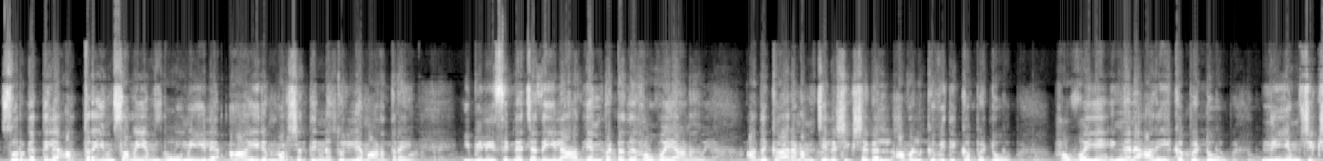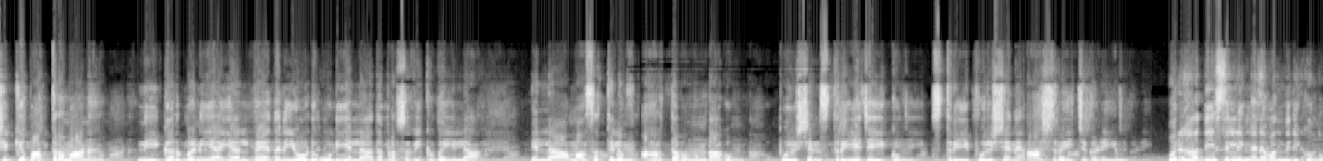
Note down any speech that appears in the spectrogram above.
സ്വർഗത്തിലെ അത്രയും സമയം ഭൂമിയിലെ ആയിരം വർഷത്തിന് തുല്യമാണത്രേ. ഇബിലീസിന്റെ ചതിയിൽ ആദ്യം പെട്ടത് ഹൗവയാണ്. അത് കാരണം ചില ശിക്ഷകൾ അവൾക്ക് വിധിക്കപ്പെട്ടു. ഹൗവയെ ഇങ്ങനെ അറിയിക്കപ്പെട്ടു. നീയും ശിക്ഷയ്ക്ക് പാത്രമാണ്. നീ ഗർഭിണിയായാൽ വേദനയോടുകൂടിയല്ലാതെ പ്രസവിക്കുകയില്ല. എല്ലാ മാസത്തിലും ആർത്തവമുണ്ടാകും പുരുഷൻ സ്ത്രീയെ ജയിക്കും. സ്ത്രീ പുരുഷനെ ആശ്രയിച്ചു കഴിയും. ഒരു ഹദീസിൽ ഇങ്ങനെ വന്നിരിക്കുന്നു.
